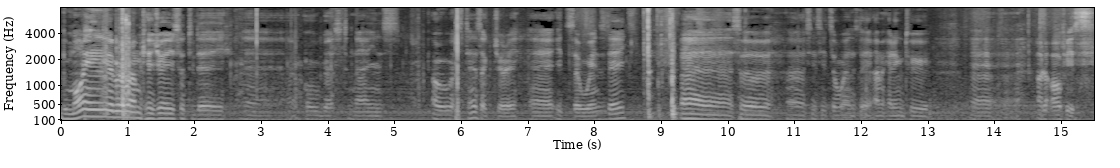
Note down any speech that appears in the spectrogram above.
Good morning, everyone. I'm KJ. So today, uh, August 9th, August 10th actually, uh, it's a Wednesday. Uh, so uh, since it's a Wednesday, I'm heading to uh, our office,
